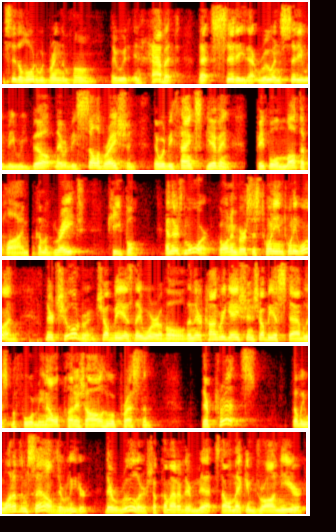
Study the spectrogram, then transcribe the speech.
You see, the Lord would bring them home. They would inhabit that city. That ruined city would be rebuilt. There would be celebration. There would be thanksgiving. People will multiply and become a great people. And there's more. Go on in verses 20 and 21. Their children shall be as they were of old, and their congregation shall be established before me, and I will punish all who oppress them. Their prince shall be one of themselves, their leader. Their ruler shall come out of their midst. I will make him draw near.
